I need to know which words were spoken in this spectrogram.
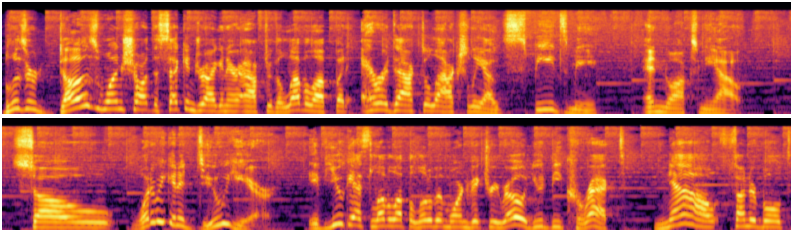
Blizzard does one-shot the second Dragonair after the level up, but Aerodactyl actually outspeeds me and knocks me out. So, what are we going to do here? If you guessed level up a little bit more in Victory Road, you'd be correct. Now, Thunderbolt,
